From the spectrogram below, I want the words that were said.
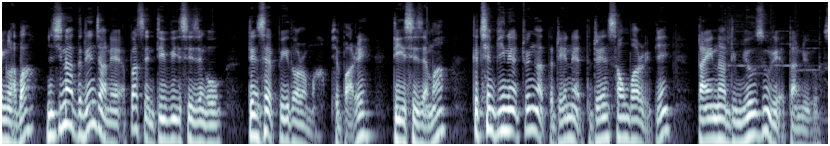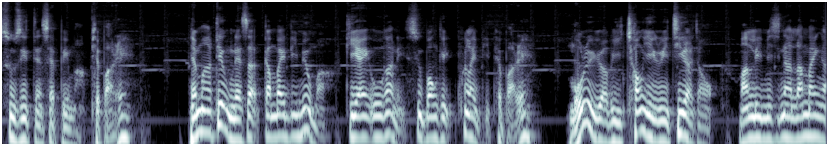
မင်္ဂလာပါမြစ်ချနာသတင်းကြံတဲ့အပတ်စဉ် TV အစီအစဉ်ကိုတင်ဆက်ပေးတော့မှာဖြစ်ပါတယ်ဒီအစီအစဉ်မှာကချင်ပြည်နယ်အတွင်းကသတင်းနဲ့သတင်းဆောင်ပါတွေပြင်တိုင်းနာလူမျိုးစုတွေအတန်တွေကိုစူးစီးတင်ဆက်ပေးမှာဖြစ်ပါတယ်မြန်မာတရုတ်နယ်စပ်ကမ်ပိုင်တီမြို့မှာ KIO ကနေစူပေါင်းဂိတ်ဖွင့်လိုက်ပြီဖြစ်ပါတယ်မိုးရွရွာပြီးချောင်းရည်ရီကြီးတာကြောင့်မန္တလေးမြစ်ချနာလမ်းပိုင်းက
